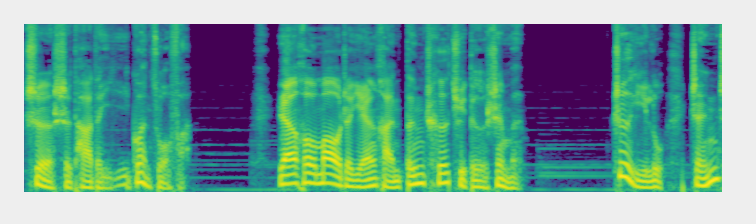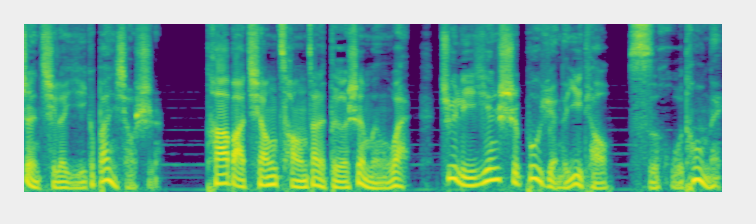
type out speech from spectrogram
这是他的一贯做法。然后冒着严寒登车去德胜门。这一路整整骑了一个半小时。他把枪藏在了德胜门外，距离烟市不远的一条死胡同内。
